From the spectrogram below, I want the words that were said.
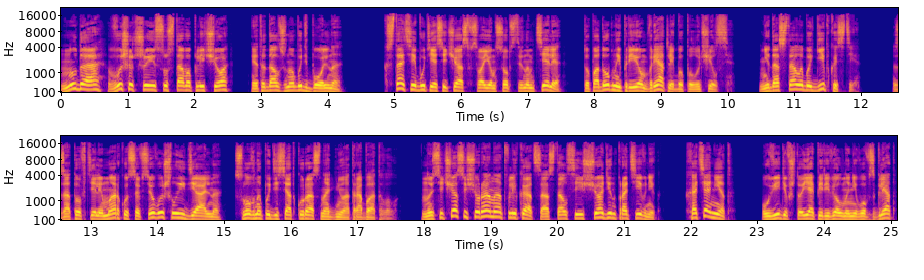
Ну да, вышедшее из сустава плечо, это должно быть больно. Кстати, будь я сейчас в своем собственном теле, то подобный прием вряд ли бы получился. Не достало бы гибкости. Зато в теле Маркуса все вышло идеально, словно по десятку раз на дню отрабатывал. Но сейчас еще рано отвлекаться, остался еще один противник. Хотя нет. Увидев, что я перевел на него взгляд,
